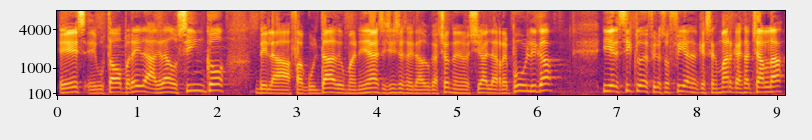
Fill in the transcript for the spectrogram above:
Es eh, Gustavo Pereira, grado 5 de la Facultad de Humanidades y Ciencias de la Educación de la Universidad de la República. Y el ciclo de filosofía en el que se enmarca esta charla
